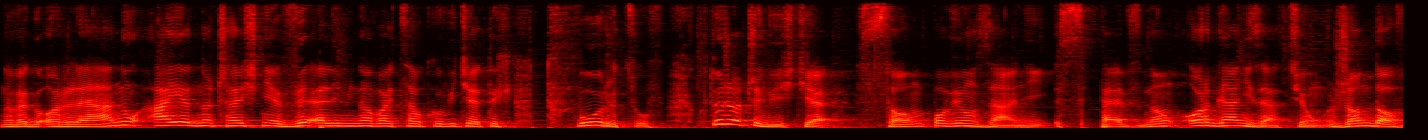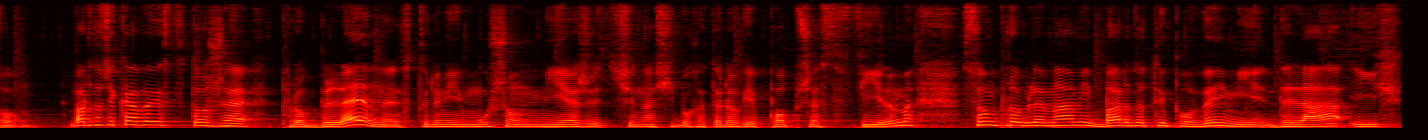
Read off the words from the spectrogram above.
Nowego Orleanu, a jednocześnie wyeliminować całkowicie tych twórców, którzy oczywiście są powiązani z pewną organizacją rządową. Bardzo ciekawe jest to, że problemy, z którymi muszą mierzyć się nasi bohaterowie poprzez film, są problemami bardzo typowymi dla ich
